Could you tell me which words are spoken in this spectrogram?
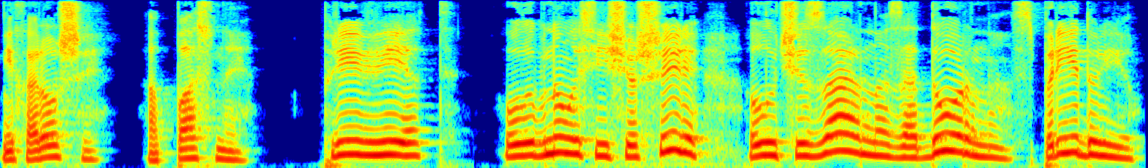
Нехорошие, опасные. «Привет!» Улыбнулась еще шире, лучезарно, задорно, с придурью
